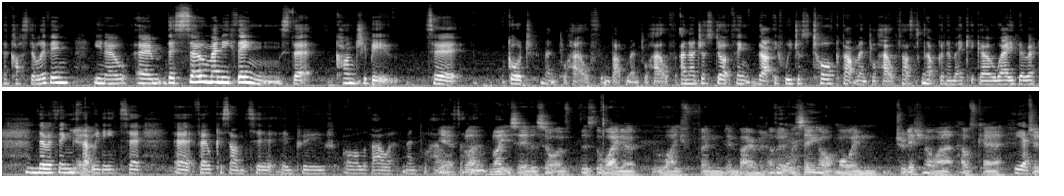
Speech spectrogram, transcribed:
the cost of living, you know, um, there's so many things that contribute to good mental health and bad mental health and I just don't think that if we just talk about mental health that's not going to make it go away there are there are things Yeah. that we need to uh, focus on to improve all of our mental health Yeah, like, like you say, there's sort of there's the wider life and environment of it. Yeah. We're seeing a lot more in traditional healthcare, yeah to,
